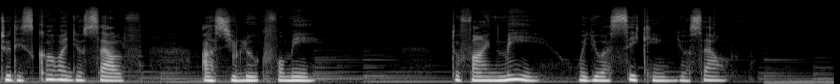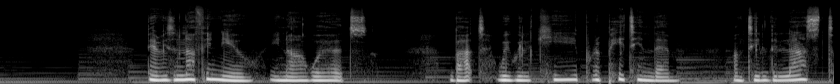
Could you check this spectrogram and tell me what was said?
to discover yourself as you look for me, to find me where you are seeking yourself. There is nothing new in our words, but we will keep repeating them until the last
